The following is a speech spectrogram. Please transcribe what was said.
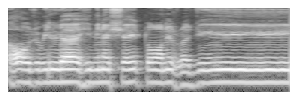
أعوذ بالله من الشيطان الرجيم.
